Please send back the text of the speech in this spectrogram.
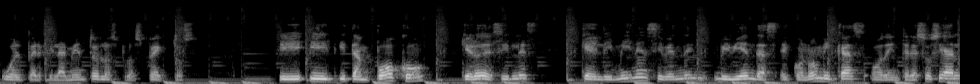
o el perfilamiento de los prospectos. Y, tampoco quiero decirles que eliminen si venden viviendas económicas o de interés social,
